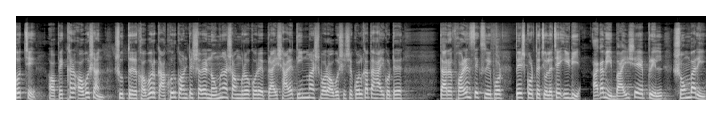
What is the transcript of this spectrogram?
হচ্ছে অপেক্ষার অবসান। সূত্রের খবর, কাকুর কণ্ঠেশ্বরের নমুনা সংগ্রহ করে প্রায় সাড়ে তিন মাস পর অবশেষে কলকাতা হাইকোর্টে তার ফরেনসিক্স রিপোর্ট পেশ করতে চলেছে ইডি। আগামী বাইশে এপ্রিল সোমবারই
